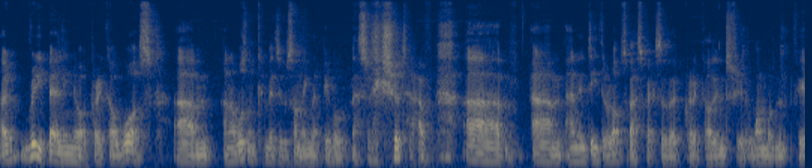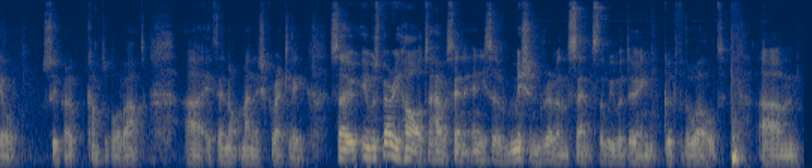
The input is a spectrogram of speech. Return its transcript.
I really barely knew what a credit card was, um, and I wasn't convinced it was something that people necessarily should have. Uh, um, and indeed, there are lots of aspects of the credit card industry that one wouldn't feel super comfortable about uh, if they're not managed correctly. So it was very hard to have a, any sort of mission driven sense that we were doing good for the world. Um,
